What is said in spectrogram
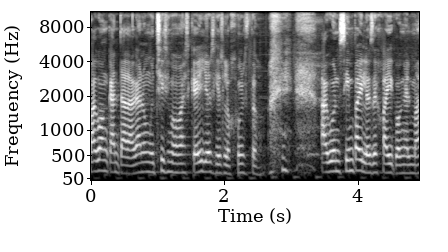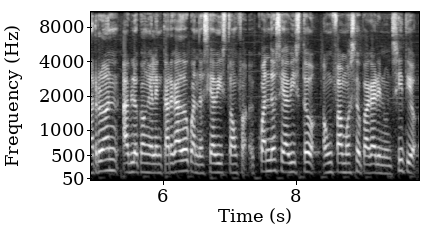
Pago encantada, gano muchísimo más que ellos y es lo justo. Hago un simpa y les dejo ahí con el marrón, hablo con el encargado cuando se, ha visto a un cuando se ha visto a un famoso pagar en un sitio.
